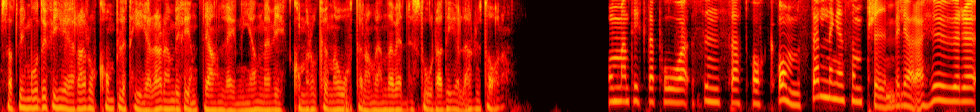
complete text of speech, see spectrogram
Så att vi modifierar och kompletterar den befintliga anläggningen men vi kommer att kunna återanvända väldigt stora delar utav den. Om man tittar på Synsat och omställningen som Prim vill göra, hur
